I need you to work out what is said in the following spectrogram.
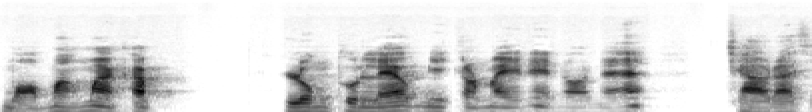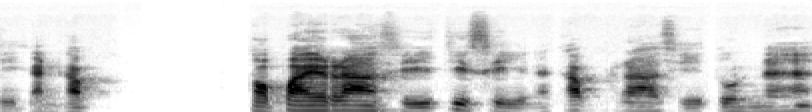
เหมาะมากๆครับ ลงทุนแล้วมีกำไรแน่นอนนะฮะชาวราศีกันครับ ต่อไปราศีที่สี่นะครับ ราศีตุลนะฮะ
